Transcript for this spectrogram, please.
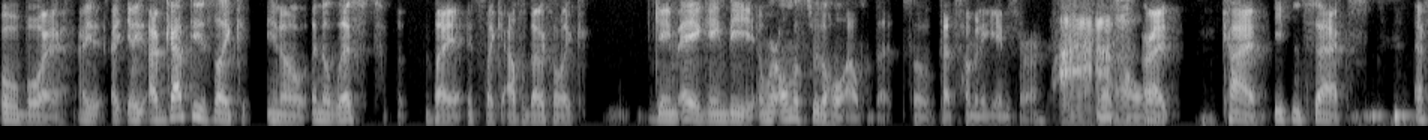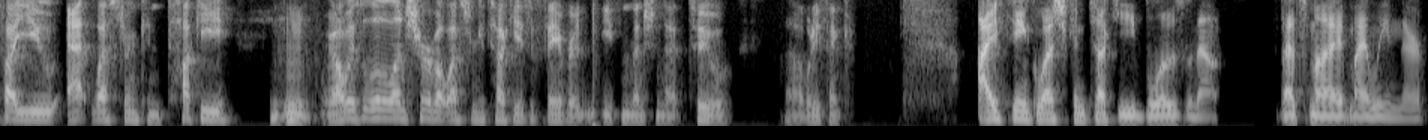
Oh boy, I, I have got these like you know in a list by it's like alphabetical like game A, game B, and we're almost through the whole alphabet. So that's how many games there are. Wow. All right, Ky, Ethan Sachs, FIU at Western Kentucky. Mm-hmm. We're always a little unsure about Western Kentucky as a favorite. Ethan mentioned that too. Uh, what do you think? I think Western Kentucky blows them out. That's my my lean there.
